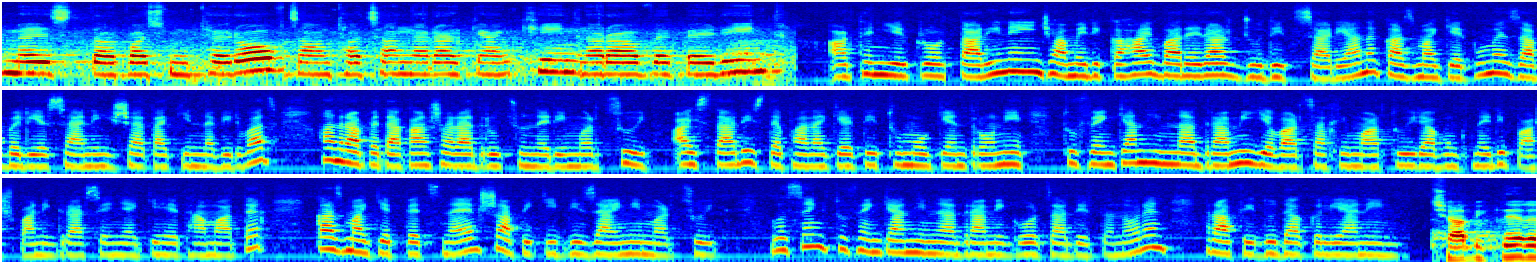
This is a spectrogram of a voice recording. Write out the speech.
մեզ տարված նյութերով ծանոթացա նրա կյանքին, նրա վեպերին, Արդեն երկրորդ տարին է, ինչ ամերիկահայ բարերար Ջուդիթ Սարյանը կազմակերպում է Զաբել Եսյանի հիշատակին նվիրված հանրապետական շարադրությունների մրցույթ։ Այս տարի Ստեփանակերտի Թումո կենտրոնի Թուֆենկյան հիմնադրամի եւ Արցախի մարդու իրավունքների պաշտպանի գրասենյակի հետ համատեղ կազմակերպեց նաեւ շապիկի դիզայնի մրցույթ։ Լսենք Թուֆենկյան հիմնադրամի գործադիր տնօրեն Ռաֆի Դուդակլյանին։ Շաբիկները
